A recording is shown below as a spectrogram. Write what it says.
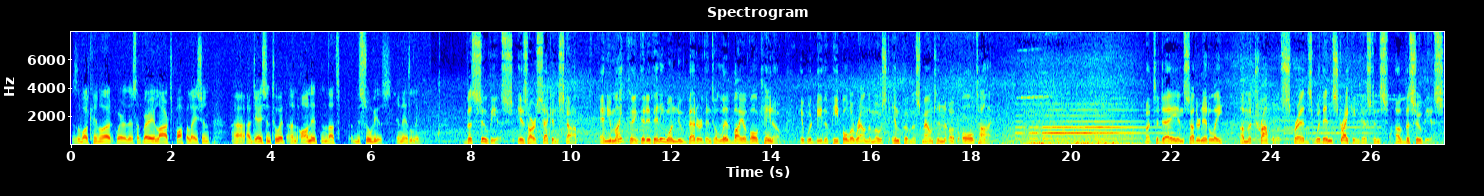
It's the volcano where there's a very large population uh, adjacent to it and on it, and that's Vesuvius in Italy. Vesuvius is our second stop, and you might think that if anyone knew better than to live by a volcano, it would be the people around the most infamous mountain of all time. But today in southern Italy, a metropolis spreads within striking distance of Vesuvius.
